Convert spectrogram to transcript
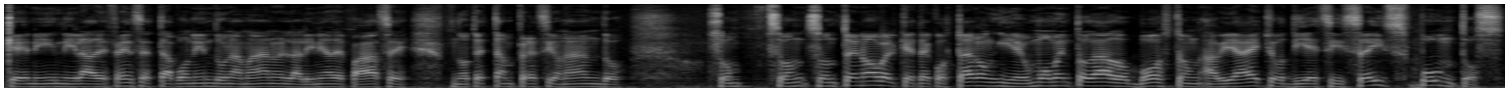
que ni, ni la defensa está poniendo una mano en la línea de pase, no te están presionando. Son, son, son turnovers que te costaron y en un momento dado Boston había hecho 16 puntos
